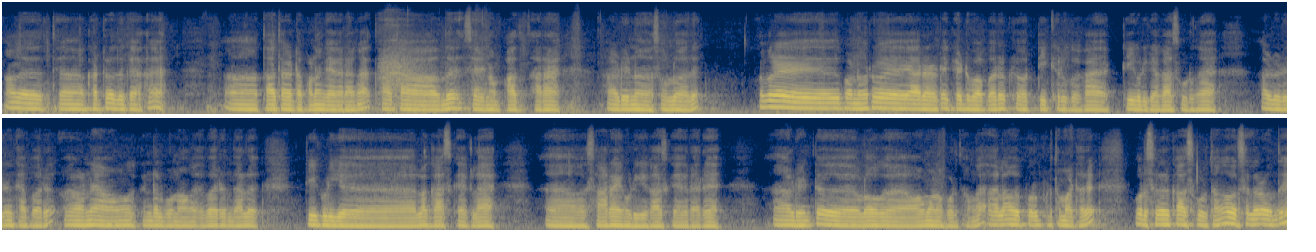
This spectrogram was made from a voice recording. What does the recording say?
அந்த தே- கட்டுறதுக்காக தாத்தா கிட்ட பணம் கேட்குறாங்க தாத்தா வந்து சரி நான் பார்த்து தரேன். அப்படின்னு சொல்லுவார். அப்புறம் இது பண்ணுவார் யார் யார்கிட்ட கேட்டு பார்ப்பாரு. ஒரு டீ குடிக்க கா டீ குடிக்க காசு கொடுங்க அப்படி இப்படின்னு கேட்பாரு. உடனே அவங்க கிண்டல் பண்ணுவாங்க. இது மாதிரி இருந்தாலும் டீ குடிக்க எல்லாம் காசு கேட்கல. சாராயம் குடிக்க காசு கேட்குறாரு அப்படின்ட்டு எவ்வளோ அவமானப்படுத்துவாங்க. அதெல்லாம் அவர் பொருட்படுத்த மாட்டார். ஒரு சிலர் காசு கொடுத்தாங்க. ஒரு சிலர் வந்து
